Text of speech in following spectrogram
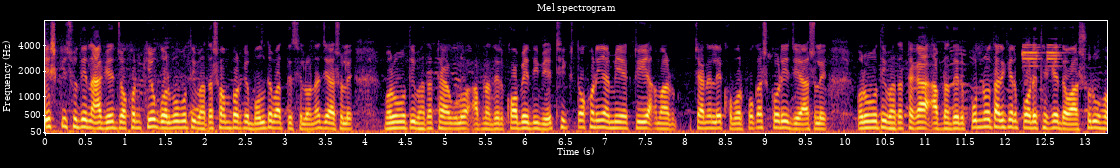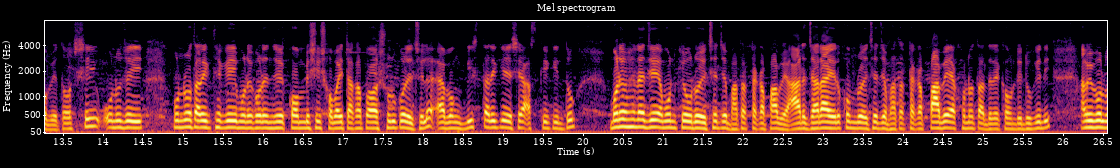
বেশ কিছুদিন আগে, যখন কেউ গর্ভবতী ভাতা সম্পর্কে বলতে পারতেছিল না যে আসলে গর্ভবতী ভাতার টাকাগুলো আপনাদের কবে দিবে। ঠিক তখনই আমি একটি আমার চ্যানেলে খবর প্রকাশ করি যে আসলে গর্ভবতী ভাতার টাকা আপনাদের পনেরো তারিখের পরে থেকে দেওয়া শুরু হবে। তো সেই অনুযায়ী পনেরো তারিখ থেকেই মনে করেন যে কম বেশি সবাই টাকা পাওয়া শুরু করেছিল এবং বিশ তারিখে এসে আজকে কিন্তু মনে হয় না যে এমন কেউ রয়েছে যে ভাতার টাকা পাবে। আর যারা এরকম রয়েছে যে ভাতার টাকা পাবে, এখনও তাদের অ্যাকাউন্টে ঢুকিয়ে দিই আমি বলব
